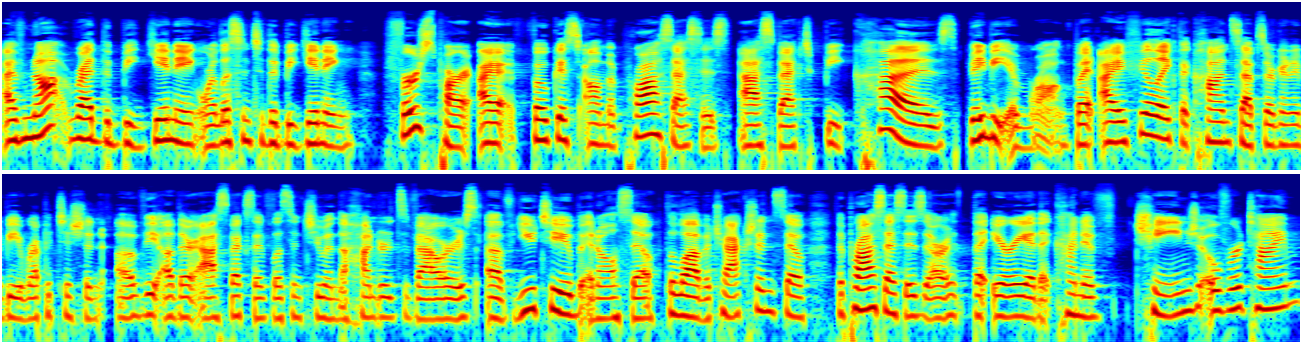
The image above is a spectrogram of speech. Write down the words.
I've not read the beginning or listened to the beginning first part. I focused on the processes aspect because maybe I'm wrong, but I feel like the concepts are going to be a repetition of the other aspects I've listened to in the hundreds of hours of YouTube and also the law of attraction. So the processes are the area that kind of change over time.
